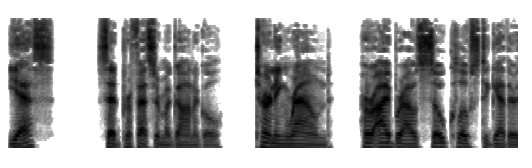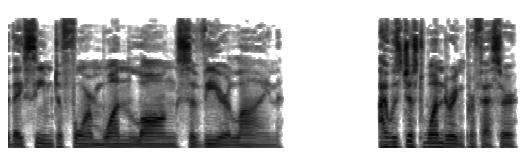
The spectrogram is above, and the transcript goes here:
Yes, said Professor McGonagall, turning round, her eyebrows so close together they seemed to form one long, severe line. I was just wondering, Professor,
